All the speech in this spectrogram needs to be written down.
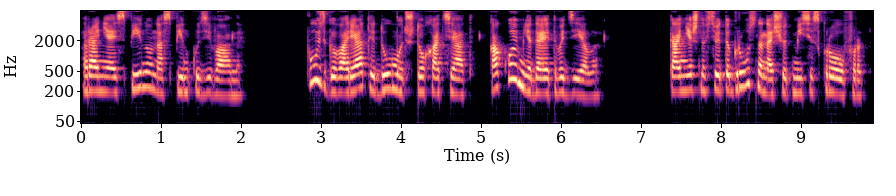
роняя спину на спинку дивана. Пусть говорят и думают, что хотят. Какое мне до этого дело? Конечно, все это грустно насчет миссис Кроуфорд,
